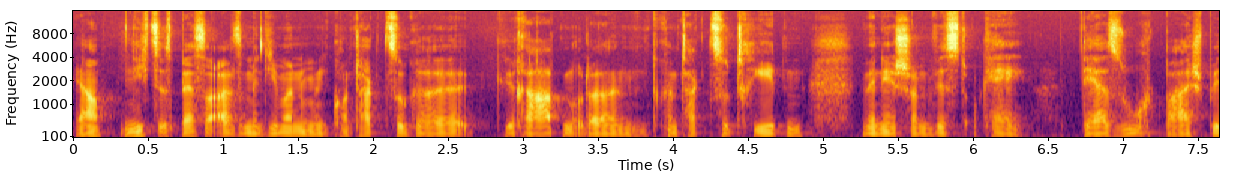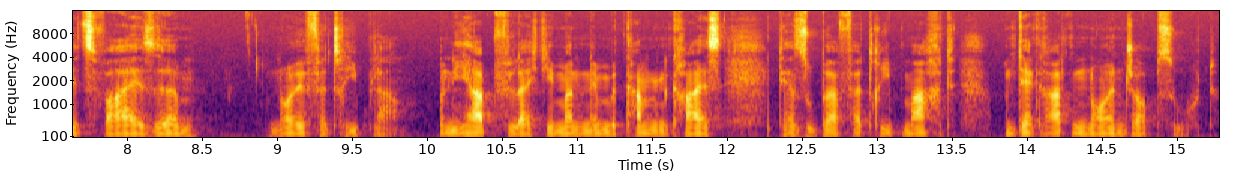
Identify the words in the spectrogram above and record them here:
Ja, nichts ist besser, als mit jemandem in Kontakt zu geraten oder in Kontakt zu treten, wenn ihr schon wisst, okay, der sucht beispielsweise neue Vertriebler und ihr habt vielleicht jemanden im Bekanntenkreis, der super Vertrieb macht und der gerade einen neuen Job sucht.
